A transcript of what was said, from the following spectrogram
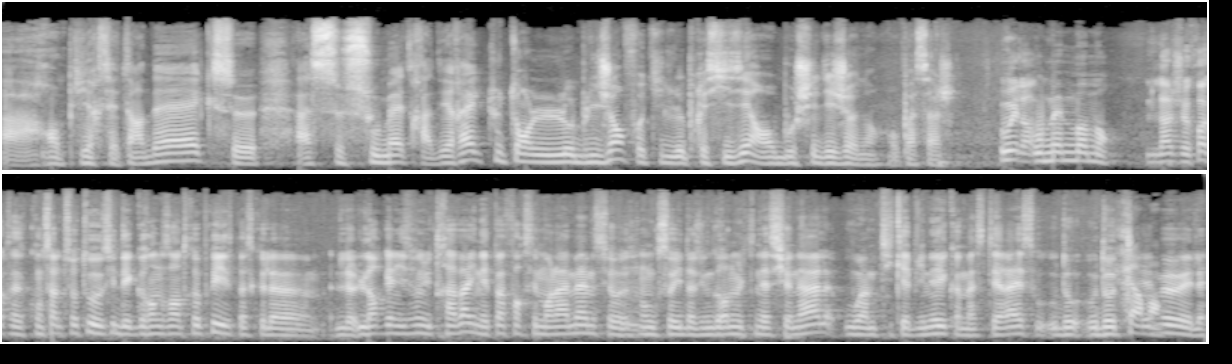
à remplir cet index, euh, à se soumettre à des règles, tout en l'obligeant, faut-il le préciser, à embaucher des jeunes, hein, au passage, Oui, alors, au même moment. Là, je crois que ça concerne surtout aussi des grandes entreprises, parce que l'organisation du travail n'est pas forcément la même, si vous soyez dans une grande multinationale ou un petit cabinet comme Asteres ou, d'au- ou d'autres. PME.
